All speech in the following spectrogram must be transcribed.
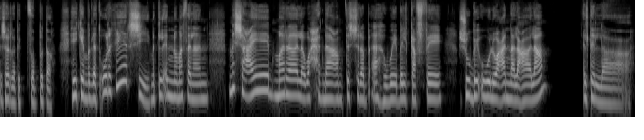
جربت تظبطها هي كان بدها تقول غير شي مثل إنه مثلا مش عيب مرة لوحدها عم تشرب قهوة بالكافيه شو بيقولوا عنا العالم؟ قلت لها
